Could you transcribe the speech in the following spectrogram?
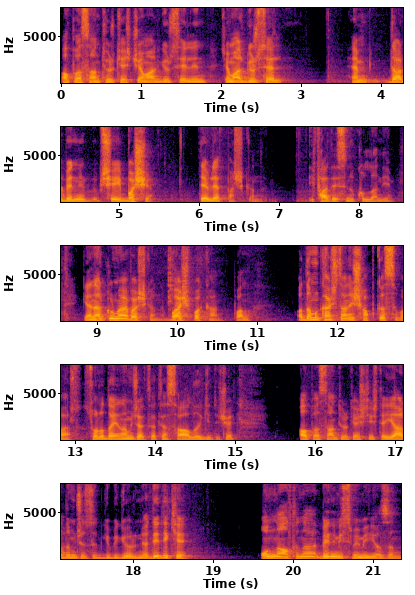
Alparslan Türkeş, Cemal Gürsel'in, Cemal Gürsel hem darbenin şey başı, devlet başkanı ifadesini kullanayım. Genelkurmay Başkanı, Başbakan falan. Adamın kaç tane şapkası var. Sonra dayanamayacak zaten sağlığı gidecek. Alparslan Türkeş de işte yardımcısı gibi görünüyor. Dedi ki onun altına benim ismimi yazın,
